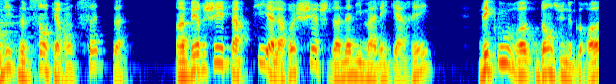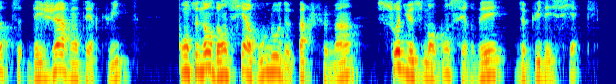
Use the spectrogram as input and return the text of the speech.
1947, un berger parti à la recherche d'un animal égaré découvre dans une grotte des jarres en terre cuite contenant d'anciens rouleaux de parchemin soigneusement conservés depuis des siècles.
